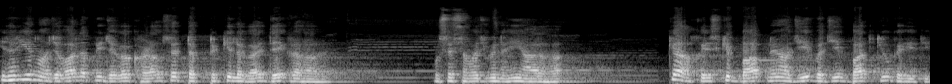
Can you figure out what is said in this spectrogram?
ادھر یہ نوجوان اپنی جگہ کھڑا اسے ٹک ٹکی لگائے دیکھ رہا ہے۔ اسے سمجھ میں نہیں آ رہا کیا آخر اس کے باپ نے عجیب عجیب بات کیوں کہی تھی؟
